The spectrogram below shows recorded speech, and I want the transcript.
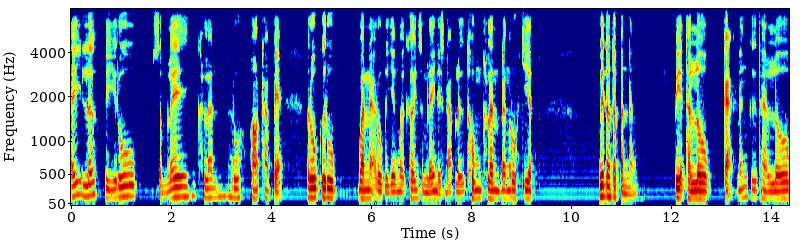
អីលើសពីរូបសំឡេងក្លិនរសផោថាពៈរូបគឺរូបវណ្ណៈរូបដែលយើងមើលឃើញសំឡេងដែលស្ដាប់ឮធំក្លិនដឹងរសជាតិវាទៅតែប៉ុណ្្នឹងពាក្យថាលោកកៈហ្នឹងគឺថាលោក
